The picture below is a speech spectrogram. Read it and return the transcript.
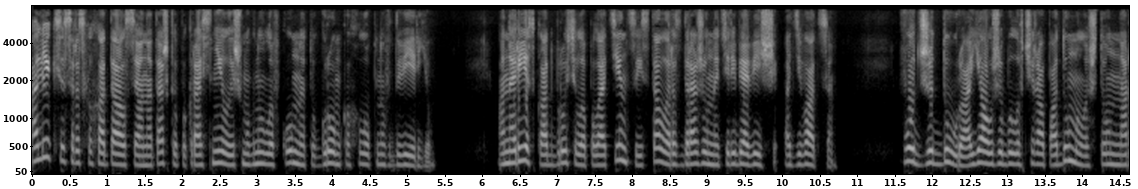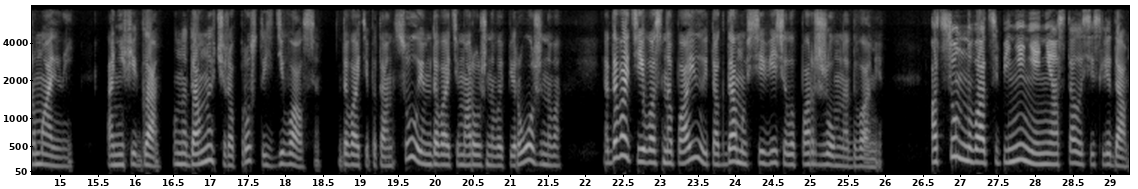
Алексис расхохотался, а Наташка покраснела и шмыгнула в комнату, громко хлопнув дверью. Она резко отбросила полотенце и стала раздраженно теребя вещи, одеваться. Вот же дура, а я уже было вчера подумала, что он нормальный. А нифига, он надо мной вчера просто издевался. Давайте потанцуем, давайте мороженого пирожного, а давайте я вас напою, и тогда мы все весело поржем над вами. От сонного оцепенения не осталось и следа.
